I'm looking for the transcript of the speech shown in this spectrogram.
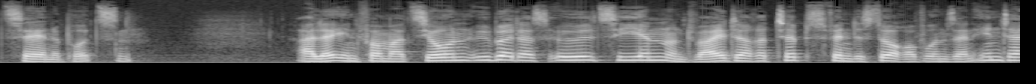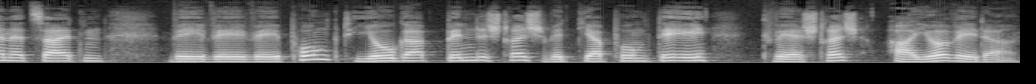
Zähneputzen. Alle Informationen über das Ölziehen und weitere Tipps findest du auch auf unseren Internetseiten www.yoga-vidya.de Ayurveda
